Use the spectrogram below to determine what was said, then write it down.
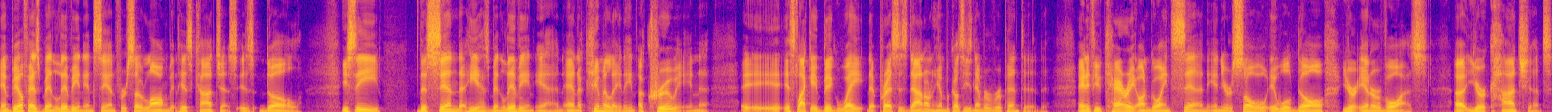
And Biff has been living in sin for so long that his conscience is dull. You see, the sin that he has been living in and accumulating, accruing, it's like a big weight that presses down on him because he's never repented. And if you carry ongoing sin in your soul, it will dull your inner voice uh, your conscience.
